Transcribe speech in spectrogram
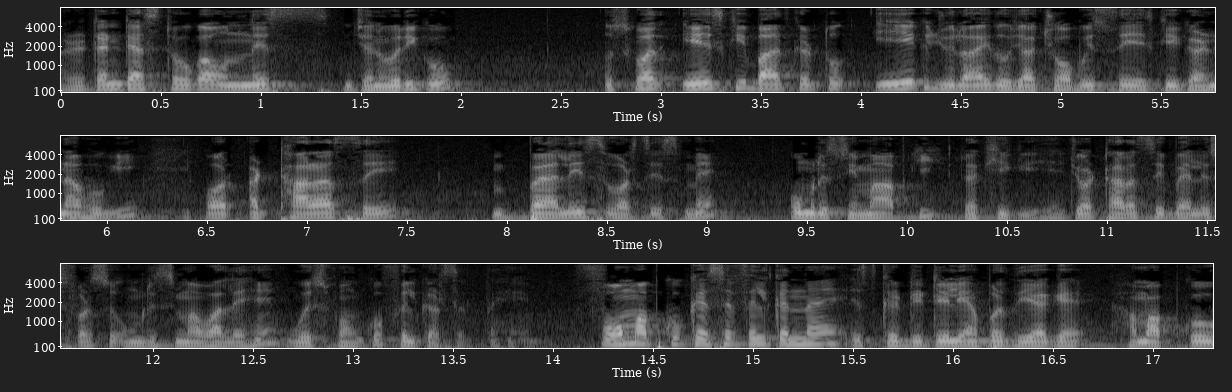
रिटर्न टेस्ट होगा 19 जनवरी को। उसके बाद एज की बात करें तो 1 जुलाई 2024 से इसकी गणना होगी और 18 से 42 वर्ष इसमें उम्र सीमा आपकी रखी गई है। जो 18 से 42 वर्ष उम्र सीमा वाले हैं, वो इस फॉर्म को फिल कर सकते हैं। फॉर्म आपको कैसे फिल करना है, इसका डिटेल यहाँ पर दिया गया है। हम आपको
